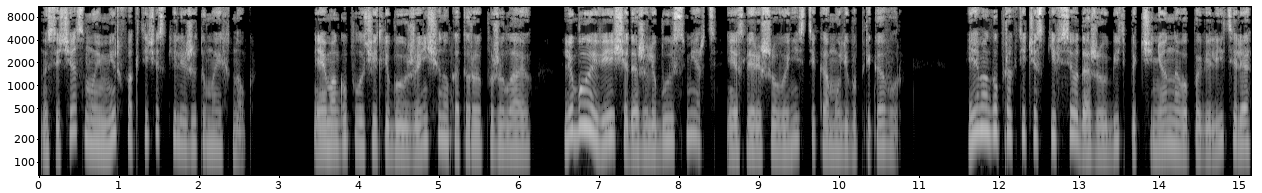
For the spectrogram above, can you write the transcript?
Но сейчас мой мир фактически лежит у моих ног. Я могу получить любую женщину, которую пожелаю, Любую вещь даже любую смерть, если решу вынести кому-либо приговор. Я могу практически все, даже убить подчиненного повелителя,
